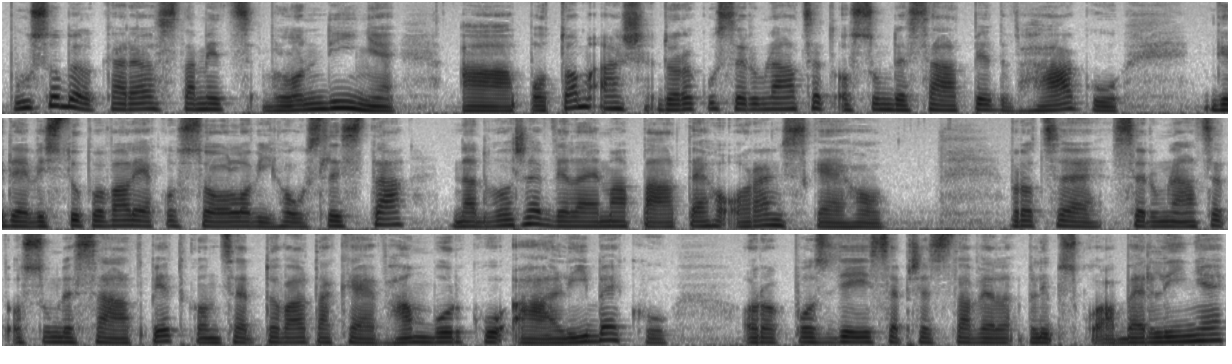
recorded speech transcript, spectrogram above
působil Karel Stamic v Londýně a potom až do roku 1785 v Hágu, kde vystupoval jako sólový houslista na dvoře Viléma V. Oranžského. V roce 1785 koncertoval také v Hamburku a Líbeku. O rok později se představil v Lipsku a Berlíně,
